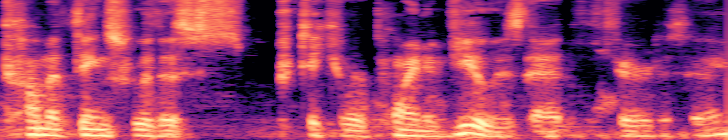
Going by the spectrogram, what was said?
come at things with a particular point of view. Is that fair to say?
